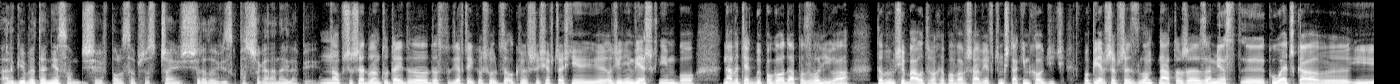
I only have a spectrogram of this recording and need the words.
LGBT nie są dzisiaj w Polsce przez część środowisk postrzegane najlepiej. No, przyszedłem tutaj do, do studia w tej koszulce, okrywszy się wcześniej odzieniem wierzchnim, bo nawet jakby pogoda pozwoliła, to bym się bał trochę po Warszawie w czymś takim chodzić. Po pierwsze, przez wzgląd na to, że zamiast y, kółeczka y, i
